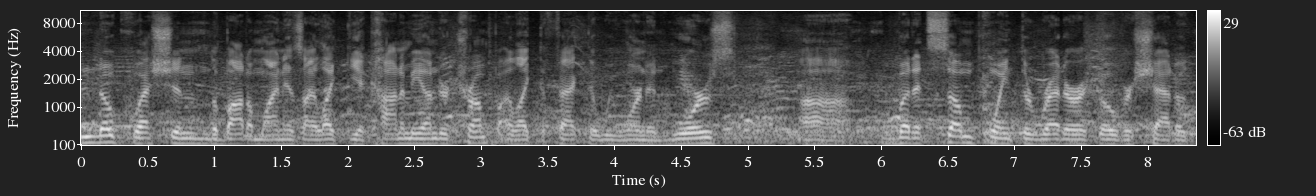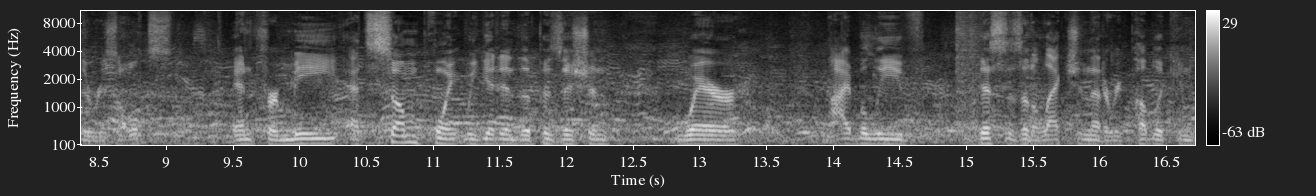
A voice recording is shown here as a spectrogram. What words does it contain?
no question, the bottom line is I like the economy under Trump. I like the fact that we weren't in wars. Uh, but at some point, the rhetoric overshadowed the results. And for me, at some point, we get into the position where I believe this is an election that a Republican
